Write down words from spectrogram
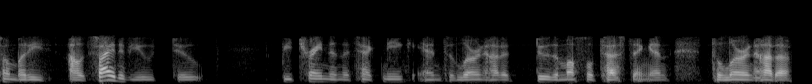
somebody outside of you to be trained in the technique and to learn how to do the muscle testing and to learn how to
